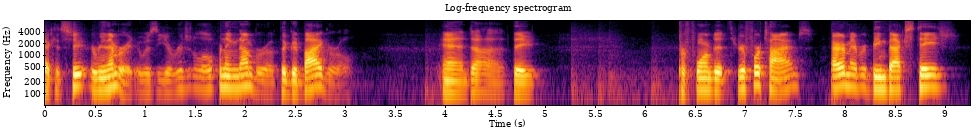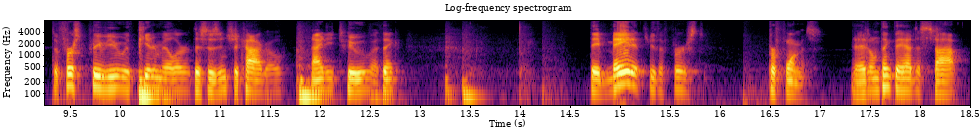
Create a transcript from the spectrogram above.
I can see, remember it. It was the original opening number of the Goodbye Girl, and uh, they performed it three or four times. I remember being backstage, the first preview with Peter Miller. This is in Chicago, '92, I think. They made it through the first performance. I don't think they had to stop.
